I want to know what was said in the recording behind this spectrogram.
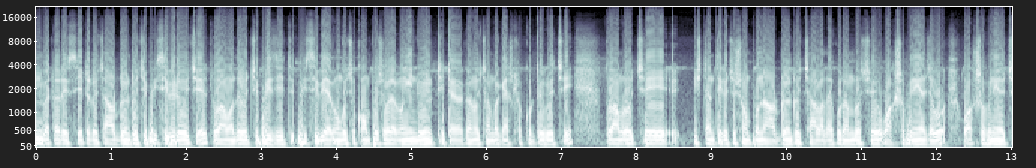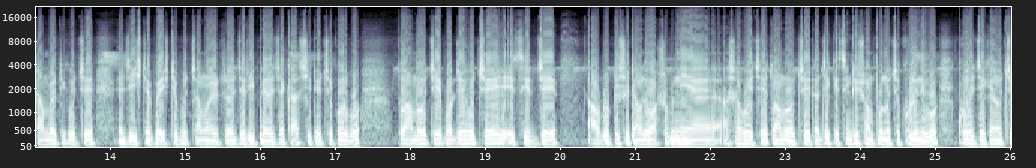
ইনভার্টার এসি এটা হচ্ছে আউটডোর ইউনিট হচ্ছে পিসিবি রয়েছে, তো আমাদের হচ্ছে পিসি পিসিবি এবং হচ্ছে কম্প্রেসর এবং ইনডোর ইউনিট ঠিক হচ্ছে আমরা গ্যাস লক করতে পেরেছি। তো আমরা হচ্ছে স্ট্যান্ড থেকে হচ্ছে সম্পূর্ণ আউটডোর ইউনিট হচ্ছে আলাদা করে আমরা হচ্ছে ওয়ার্কশপে নিয়ে যাব। ওয়ার্কশপে নিয়ে হচ্ছে আমরা এটিকে হচ্ছে যে স্টেপ বাই স্টেপ হচ্ছে আমরা এটা যে রিপেয়ারের যে কাজ সেটি হচ্ছে করব। তো আমরা হচ্ছে এই পর্যায়ে হচ্ছে এসির যে আউটডোরটি সেটা আমাদের ওয়ার্কশপে নিয়ে আসা হয়েছে। তো আমরা হচ্ছে এটা যে কেসিংটি সম্পূর্ণ হচ্ছে খুলে নিব। খুলে যেখানে হচ্ছে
